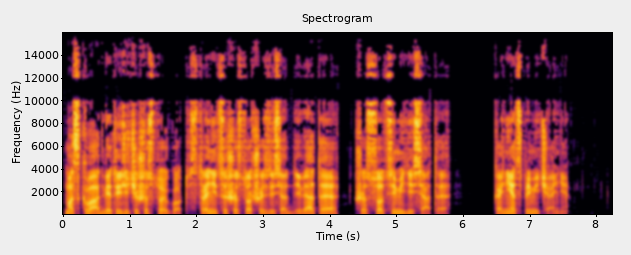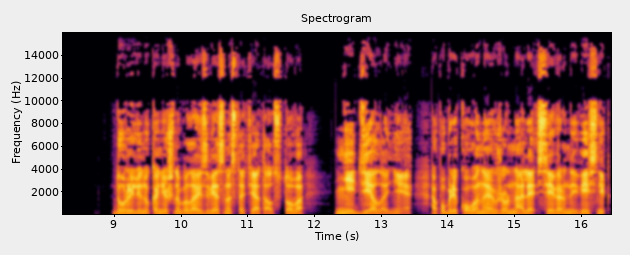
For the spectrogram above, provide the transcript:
Москва, 2006 год. Страницы 669-670. Конец примечания. Дурылину, конечно, была известна статья Толстого «Неделание», опубликованное в журнале «Северный вестник»,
